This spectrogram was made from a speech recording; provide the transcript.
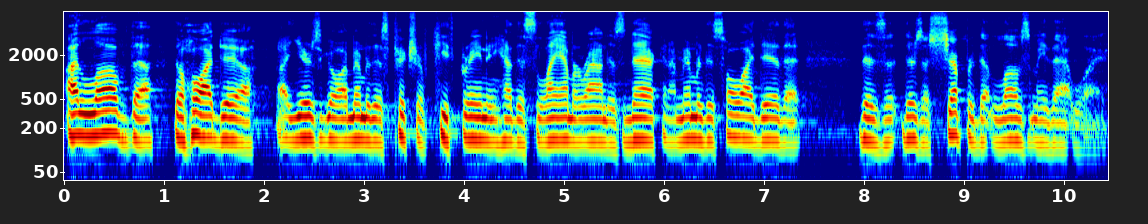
I love the, the whole idea. Uh, years ago, I remember this picture of Keith Green, and he had this lamb around his neck. And I remember this whole idea that there's a, there's a shepherd that loves me that way.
